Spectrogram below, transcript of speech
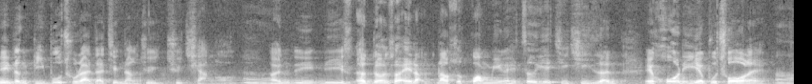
你等底部出来再进场去去抢哦。嗯，你你很多人说，哎，老老师广明，哎，这些机器人，哎，获利也不错嘞。嗯。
